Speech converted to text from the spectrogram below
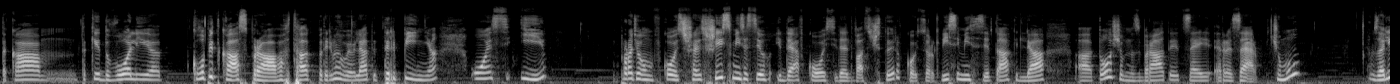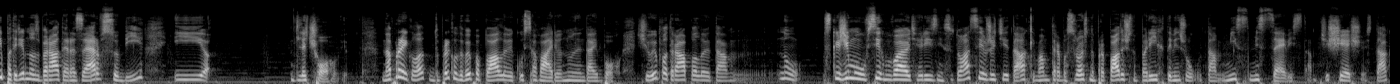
така, таки доволі клопітка справа, так, потрібно виявляти терпіння. Ось і протягом в когось 6 місяців іде, в когось іде 24, в когось 48 місяців, так, для а, того, щоб назбирати цей резерв. Чому? Взагалі потрібно збирати резерв собі і. Для чого? Наприклад, до прикладу, ви попали в якусь аварію, ну не дай Бог, чи ви потрапили там, ну скажімо, у всіх бувають різні ситуації в житті, так, і вам треба срочно припадочно переїхати в іншу там міс, місцевість там чи ще щось, так.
